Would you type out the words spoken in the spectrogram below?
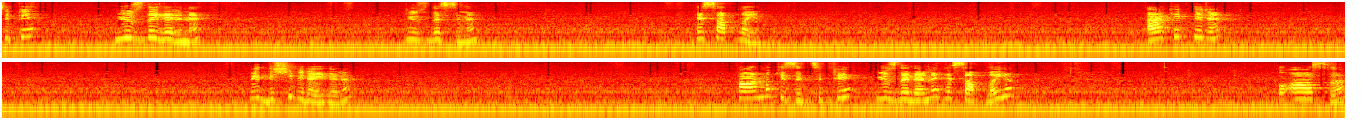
tipi yüzdelerini yüzdesini hesaplayın. Erkeklerin ve dişi bireylerin parmak izi tipi yüzdelerini hesaplayın. Bu A'sı,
